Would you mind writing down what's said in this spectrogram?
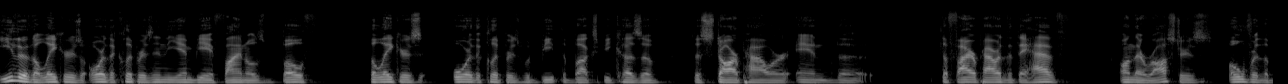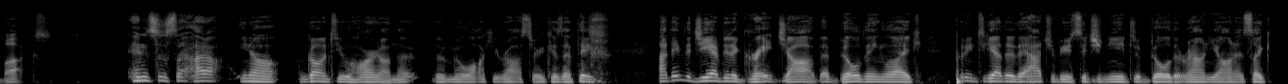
either the Lakers or the Clippers in the NBA Finals, both the Lakers or the Clippers would beat the Bucks because of the star power and the the firepower that they have on their rosters over the Bucks. And it's just like I don't, you know, I'm going too hard on the the Milwaukee roster because I think I think the GM did a great job at building like putting together the attributes that you need to build around Giannis. Like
